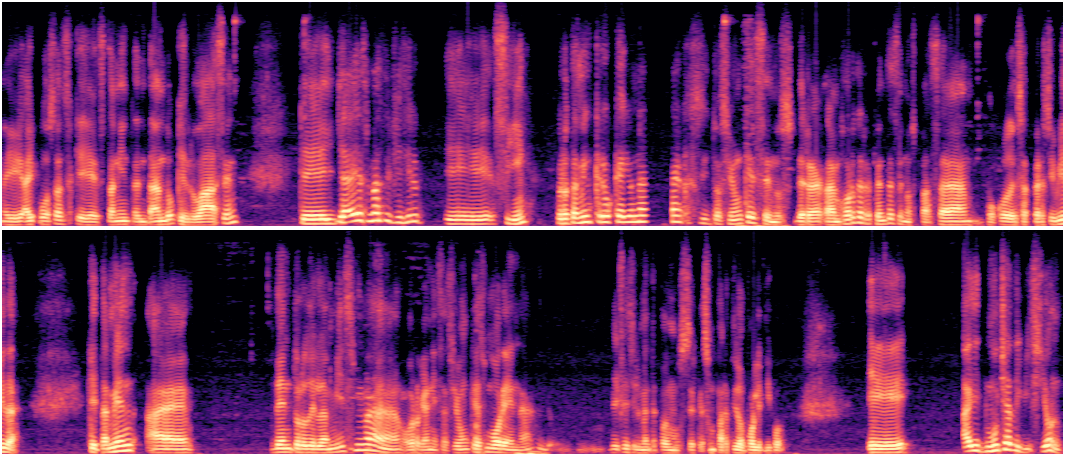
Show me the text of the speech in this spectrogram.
eh, hay cosas que están intentando, que lo hacen, que ya es más difícil, eh, sí, pero también creo que hay una situación que se nos, a lo mejor de repente se nos pasa un poco desapercibida, que también eh, dentro de la misma organización que es Morena, difícilmente podemos decir que es un partido político, hay mucha división,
